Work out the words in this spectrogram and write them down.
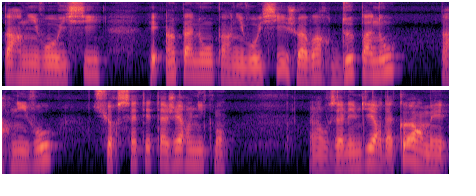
par niveau ici et un panneau par niveau ici, je vais avoir deux panneaux par niveau sur cette étagère uniquement. Alors vous allez me dire, d'accord, mais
